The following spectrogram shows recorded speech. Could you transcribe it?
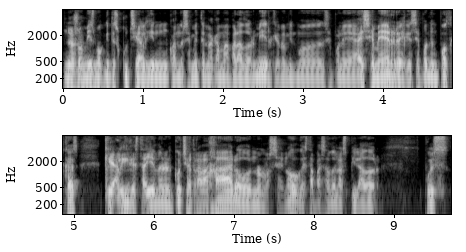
No es lo mismo que te escuche alguien cuando se mete en la cama para dormir, que lo mismo se pone ASMR, que se pone un podcast, que alguien que está yendo en el coche a trabajar o no lo sé, ¿no? Que está pasando el aspirador. Pues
